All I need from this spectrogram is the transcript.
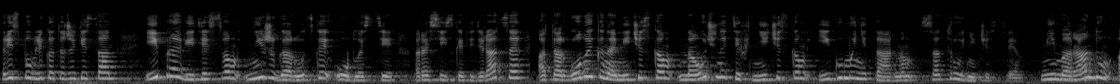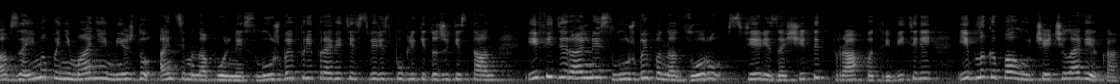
Республика Таджикистан и правительством Нижегородской области Российская Федерация о торгово-экономическом, научно-техническом и гуманитарном сотрудничестве. Меморандум о взаимопонимании между антимонопольной службой при правительстве Республики Таджикистан и Федеральной службой по надзору в сфере защиты прав потребителей и благополучия человека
